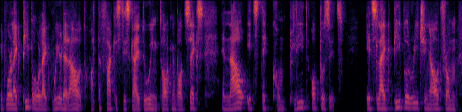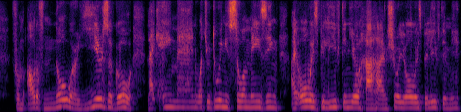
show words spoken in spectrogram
it were like people were like weirded out what the fuck is this guy doing talking about sex? And now it's the complete opposite. It's like people reaching out from from out of nowhere years ago like hey man what you're doing is so amazing. I always believed in you. Haha i'm sure you always believed in me.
